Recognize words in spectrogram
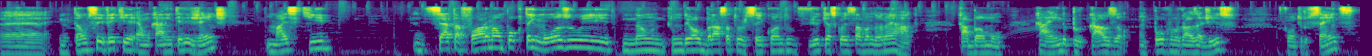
É, então você vê que é um cara inteligente, mas que de certa forma, um pouco teimoso e não, não deu ao braço a torcer quando viu que as coisas estavam dando errado. Acabamos caindo por causa, um pouco por causa disso, contra o Saints.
